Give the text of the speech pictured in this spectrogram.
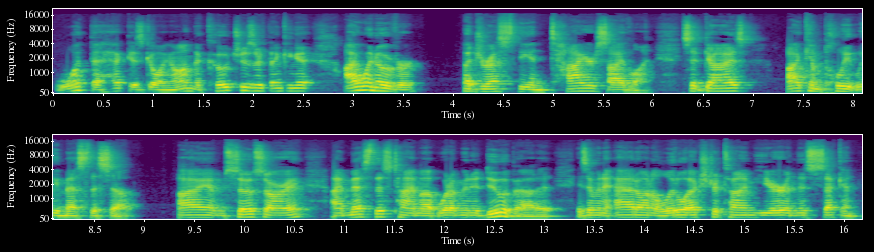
what the heck is going on? The coaches are thinking it. I went over, addressed the entire sideline, said, guys, I completely messed this up. I am so sorry. I messed this time up. What I'm going to do about it is I'm going to add on a little extra time here in this second,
